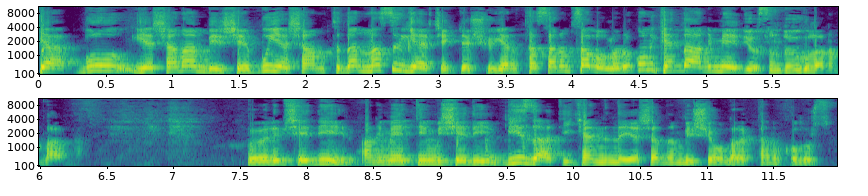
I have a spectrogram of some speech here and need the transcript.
ya bu yaşanan bir şey, bu yaşantıda nasıl gerçekleşiyor? Yani tasarımsal olarak onu kendi anime ediyorsun duygulanımlarla. Böyle bir şey değil. Anime ettiğin bir şey değil. Bizzati kendinde yaşadığın bir şey olarak tanık olursun.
